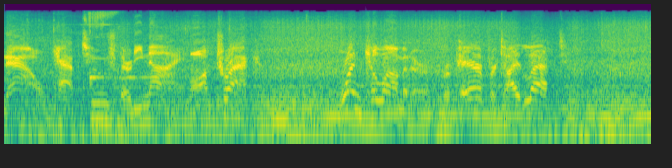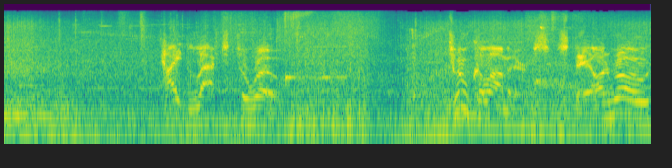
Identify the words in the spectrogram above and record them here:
Now, cap 239. Off track. One kilometer. Prepare for tight left. Tight left to road. Two kilometers. Stay on road.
